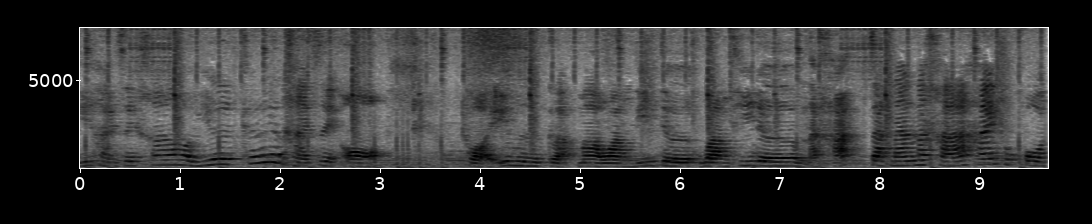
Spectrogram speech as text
นี้หายใจเข้ายืดขึ้นหายใจออก ถอยมือกลับมาวางที่เดิมวางที่เดิมนะคะ จากนั้นนะคะให้ทุกคน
